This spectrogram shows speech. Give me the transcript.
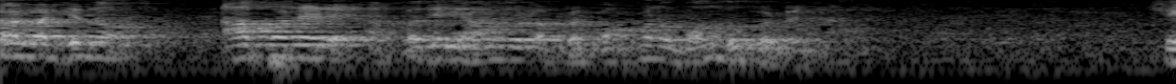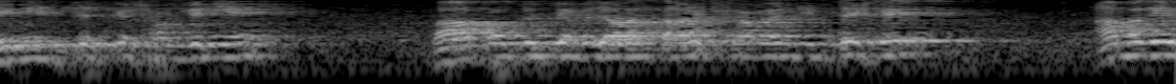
করবার জন্য আপনাদের আপনাদের এই আন্দোলন আপনারা কখনো বন্ধ করবেন না। সেই নির্দেশকে সঙ্গে নিয়ে ভারপ্রাপ্ত চেপে যাওয়া তার সময়ের নির্দেশে আমাদের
